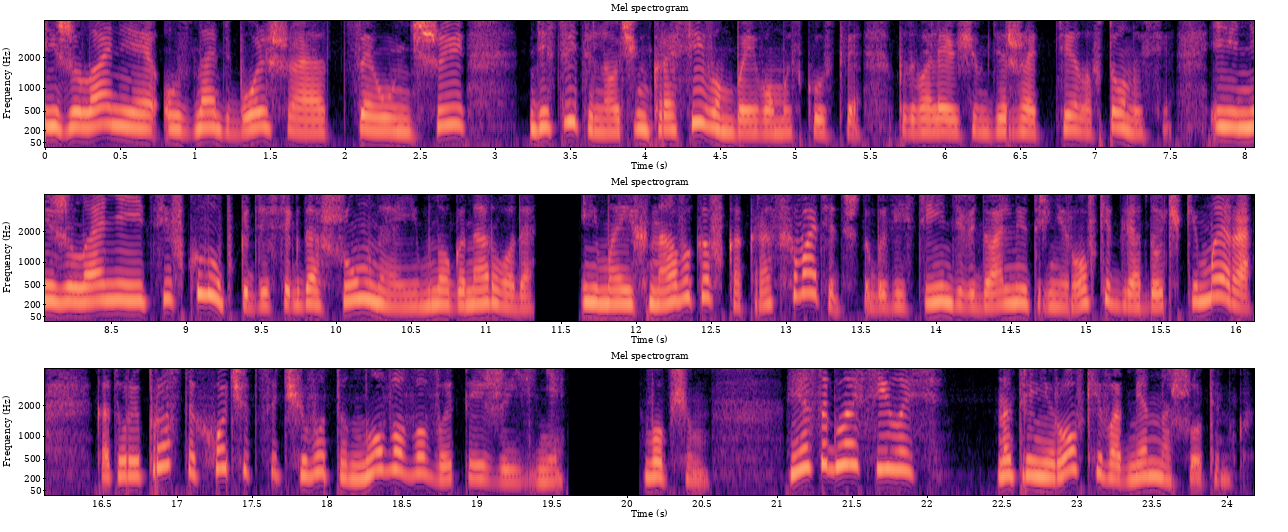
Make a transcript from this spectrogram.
и желание узнать больше о Цеуньши, действительно очень красивом боевом искусстве, позволяющем держать тело в тонусе, и нежелание идти в клуб, где всегда шумно и много народа. И моих навыков как раз хватит, чтобы вести индивидуальные тренировки для дочки мэра, которой просто хочется чего-то нового в этой жизни. В общем, я согласилась на тренировки в обмен на шопинг.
